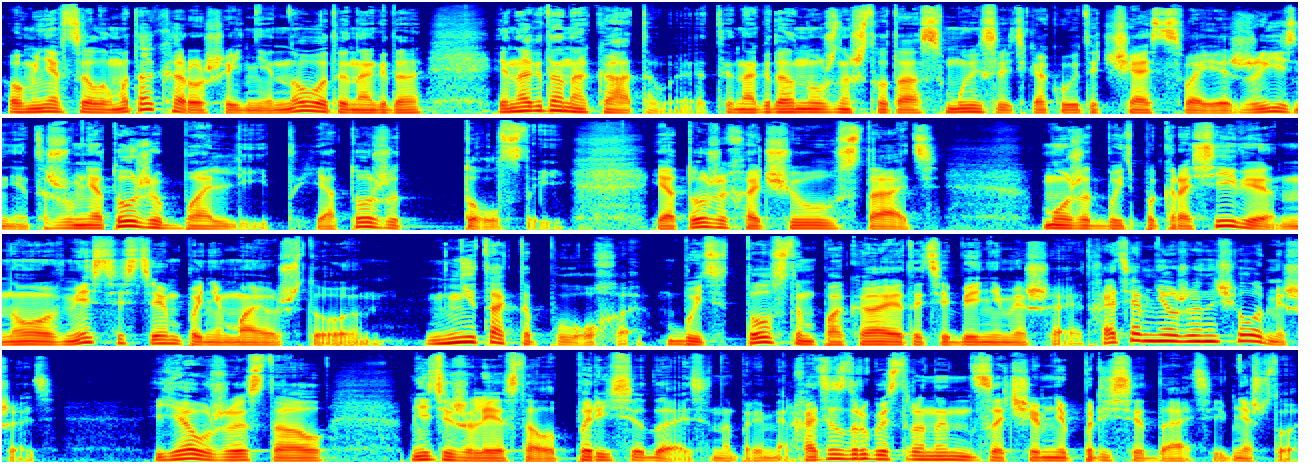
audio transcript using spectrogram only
У меня в целом и так хорошие дни, но вот иногда, иногда накатывает. Иногда нужно что-то осмыслить, какую-то часть своей жизни. Это же у меня тоже болит. Я тоже толстый. Я тоже хочу стать может быть покрасивее, но вместе с тем понимаю, что не так-то плохо быть толстым, пока это тебе не мешает. Хотя мне уже начало мешать. Я уже стал... Мне тяжелее стало приседать, например. Хотя, с другой стороны, зачем мне приседать? И мне что,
